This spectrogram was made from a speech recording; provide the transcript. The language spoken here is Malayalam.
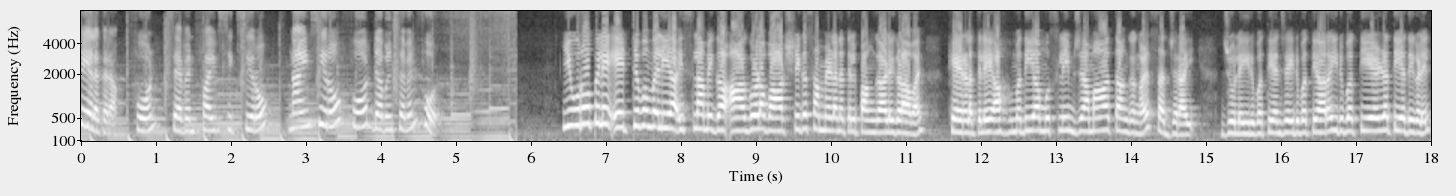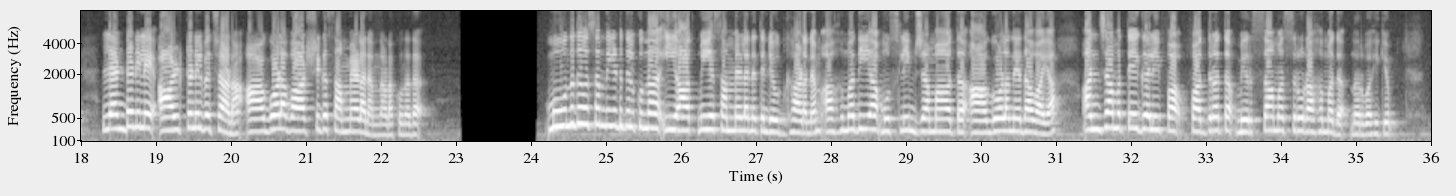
Chelakkara. Phone seven five six zero nine zero four double seven four യൂറോപ്പിലെ ഏറ്റവും വലിയ ഇസ്ലാമിക ആഗോള വാർഷിക സമ്മേളനത്തിൽ പങ്കാളികളാവാൻ കേരളത്തിലെ അഹമ്മദിയ മുസ്ലിം ജമാഅത്ത് അംഗങ്ങൾ സജ്ജരായി. ജൂലൈ ഇരുപത്തിയഞ്ച് ഇരുപത്തിയാറ് ഇരുപത്തിയേഴ് തീയതികളിൽ ലണ്ടനിലെ ആൾട്ടണിൽ വെച്ചാണ് ആഗോള വാർഷിക സമ്മേളനം നടക്കുന്നത്. മൂന്ന് ദിവസം നീണ്ടു നിൽക്കുന്ന ഈ ആത്മീയ സമ്മേളനത്തിന്റെ ഉദ്ഘാടനം അഹമ്മദിയ മുസ്ലിം ജമാഅത്ത് ആഗോള നേതാവായ അഞ്ചാമത്തെ ഖലീഫ ഫദ്രത്ത് മിർസ മസ്രൂർ അഹമ്മദ് നിർവഹിക്കും.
